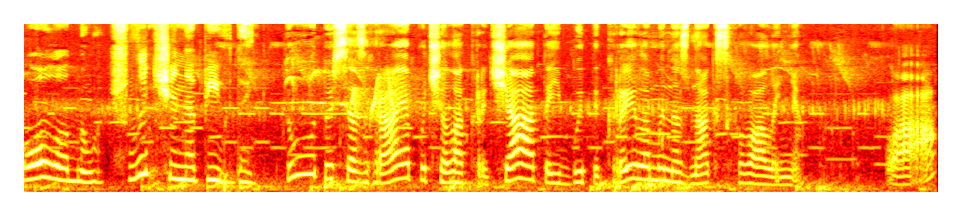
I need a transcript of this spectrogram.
Холодно, швидше на південь. Тут уся зграя почала кричати і бити крилами на знак схвалення. Ва?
